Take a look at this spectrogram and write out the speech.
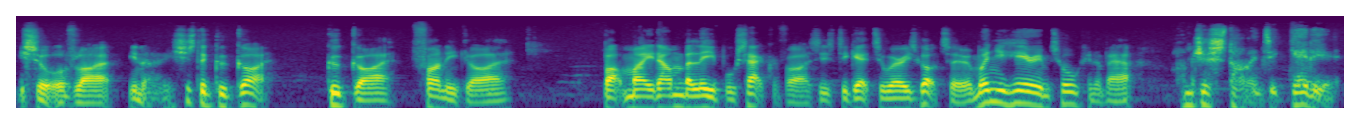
he's sort of like, you know, he's just a good guy. Good guy, funny guy, but made unbelievable sacrifices to get to where he's got to. And when you hear him talking about, I'm just starting to get it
